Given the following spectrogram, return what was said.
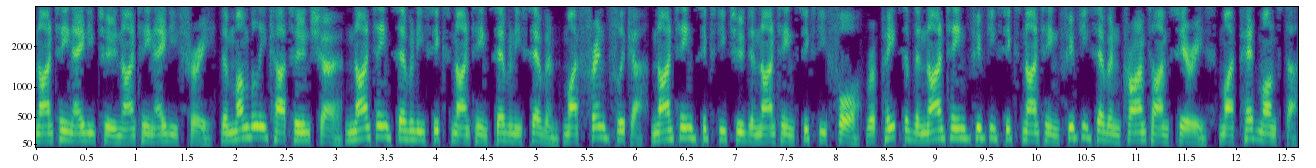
1982-1983, The Mumbly Cartoon Show 1976-1977, my Friend Flicka, 1962–1964, repeats of the 1956–1957 primetime series My Pet Monster,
